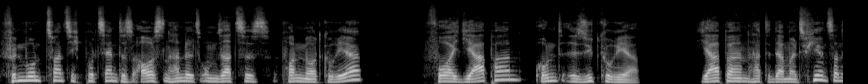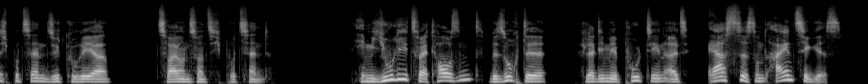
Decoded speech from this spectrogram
25 Prozent des Außenhandelsumsatzes von Nordkorea vor Japan und Südkorea. Japan hatte damals 24 Prozent, Südkorea 22 Prozent. Im Juli 2000 besuchte Wladimir Putin als erstes und einziges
